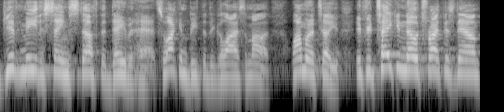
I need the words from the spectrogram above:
give me the same stuff that David had so I can beat the Goliath in my life? Well, I'm gonna tell you. If you're taking notes, write this down.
